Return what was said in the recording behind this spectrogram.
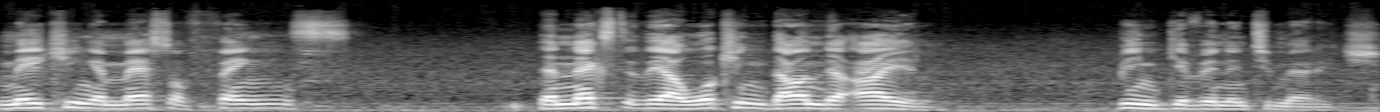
making a mess of things the next, they are walking down the aisle being given into marriage.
